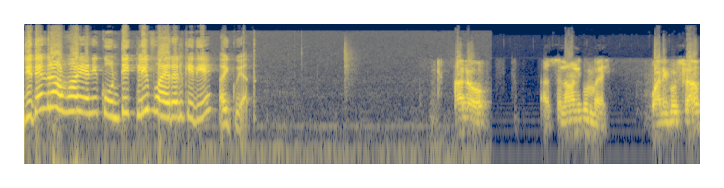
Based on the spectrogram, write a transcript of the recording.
जितेंद्र आव्हाड यांनी कोणती क्लिप व्हायरल केली आहे? ऐकूयात. हॅलो. अस्सलाम भाई. वालेकुम सलाम.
